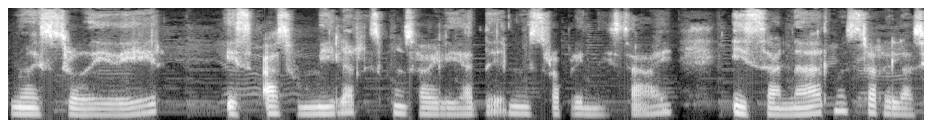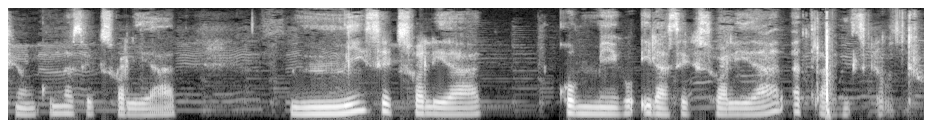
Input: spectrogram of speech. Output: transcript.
nuestro deber es asumir la responsabilidad de nuestro aprendizaje y sanar nuestra relación con la sexualidad, mi sexualidad conmigo y la sexualidad a través del otro.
